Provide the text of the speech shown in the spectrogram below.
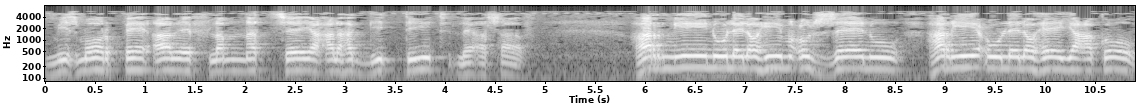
מזמור פא למנצח על הגיתית לאסף. הרנינו לאלוהים עוזנו, הריעו לאלוהי יעקב,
